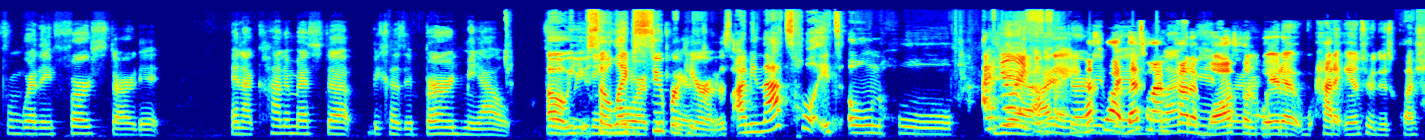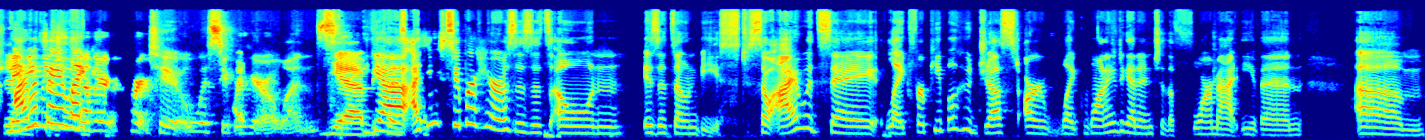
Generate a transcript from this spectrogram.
from where they first started, and I kind of messed up because it burned me out. From oh you so like more of the superheroes i mean that's whole its own whole I feel Yeah, like okay. started- that's why. That's why I'm Black kind of lost on where to how to answer this question. Maybe I would we say, do like- another part two with superhero ones. yeah, because yeah i think superheroes is its own is its own beast so i would say like for people who just are like wanting to get into the format even um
